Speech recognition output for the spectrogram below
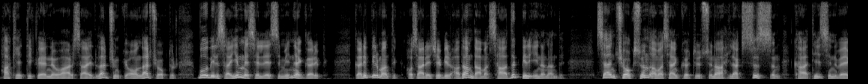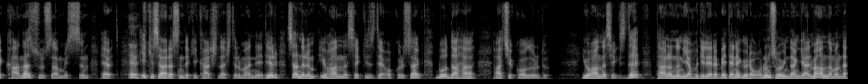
hak ettiklerini varsaydılar çünkü onlar çoktur. Bu bir sayım meselesi mi ne garip. Garip bir mantık. O sadece bir adamdı ama sadık bir inanandı. Sen çoksun ama sen kötüsün, ahlaksızsın, katilsin ve kana susamışsın. Evet, Evet. ikisi arasındaki karşılaştırma nedir? Sanırım Yuhanna 8'de okursak bu daha açık olurdu. Yuhanna 8'de Tanrı'nın Yahudilere bedene göre onun soyundan gelme anlamında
